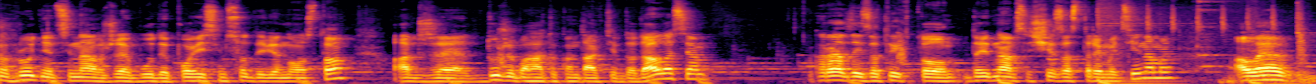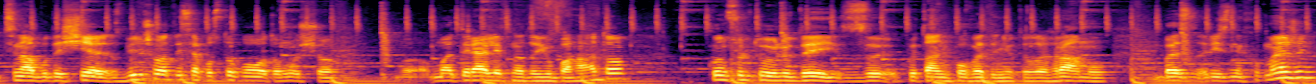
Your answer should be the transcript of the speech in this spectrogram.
1 грудня ціна вже буде по 890, адже дуже багато контактів додалося. Радий за тих, хто доєднався ще за старими цінами, але ціна буде ще збільшуватися поступово, тому що е, матеріалів надаю багато. Консультую людей з питань по веденню телеграму без різних обмежень,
